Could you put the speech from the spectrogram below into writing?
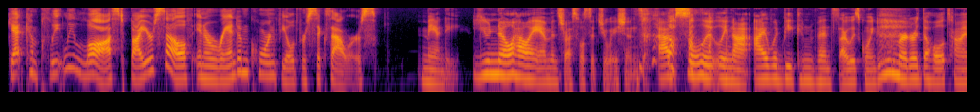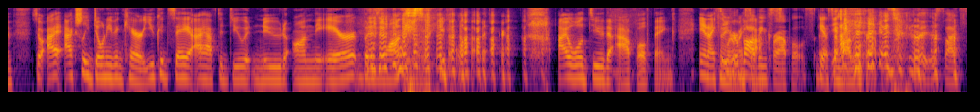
get completely lost by yourself in a random cornfield for 6 hours? Mandy, you know how I am in stressful situations. Absolutely not. I would be convinced I was going to be murdered the whole time. So I actually don't even care. You could say I have to do it nude on the air, but as long as people are there, I will do the apple thing. And I can So wear you're my bobbing socks. for apples. Yes, I'm bobbing for apples. you can wear your socks.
